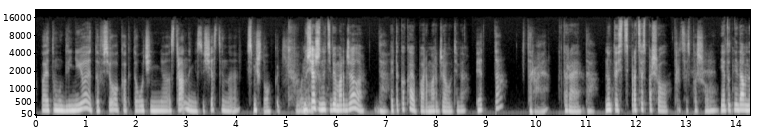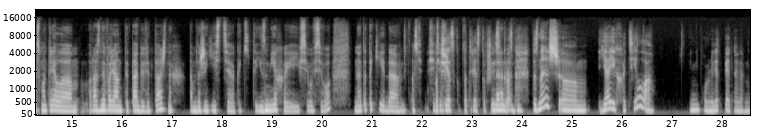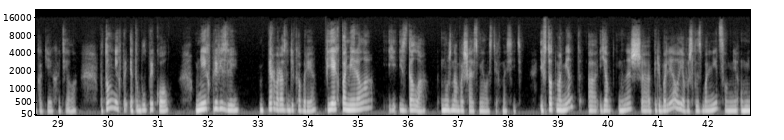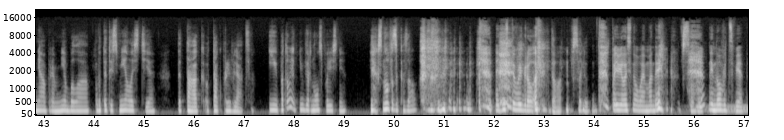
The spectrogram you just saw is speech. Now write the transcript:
поэтому для нее это все как-то очень э, странно, несущественно, смешно Ну, сейчас же на тебе Марджела. Да. Это какая пара Марджела у тебя? Это вторая. Вторая. Да. Ну, то есть процесс пошел. Процесс пошел. Я тут недавно смотрела разные варианты таби винтажных. Там даже есть э, какие-то из меха и всего-всего. Но это такие, да, А с ф- фетиш. Потреск, потрескавшиеся Да, краски. да, да. Ты знаешь, эм, я их хотела, не помню, лет пять, наверное, как я их хотела. Потом мне их... Это был прикол. Мне их привезли первый раз в декабре. Я их померила и, и сдала. Нужна большая смелость их носить. И в тот момент а, я, знаешь, а, переболела, я вышла из больницы, у меня, у меня прям не было вот этой смелости так, так проявляться. И потом я к ним вернулась по весне. Я их снова заказала. Надеюсь, ты выиграла. Да, абсолютно. Появилась новая модель Абсолютно. и новый цвет.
